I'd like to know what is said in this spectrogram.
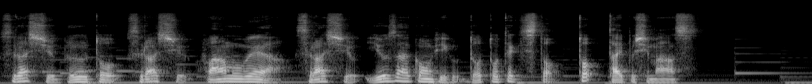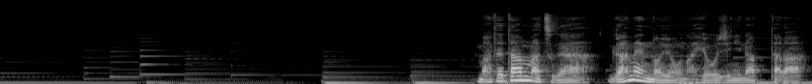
slash boot slash firmware slash user config dot text とタイプします。待て端末が画面のような表示になったら、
